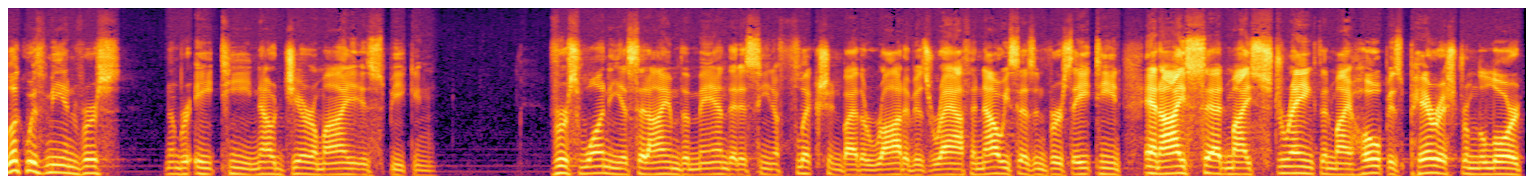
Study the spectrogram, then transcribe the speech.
look with me in verse number 18? Now Jeremiah is speaking. Verse 1, he has said, I am the man that has seen affliction by the rod of his wrath. And now he says in verse 18, And I said, My strength and my hope is perished from the Lord,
